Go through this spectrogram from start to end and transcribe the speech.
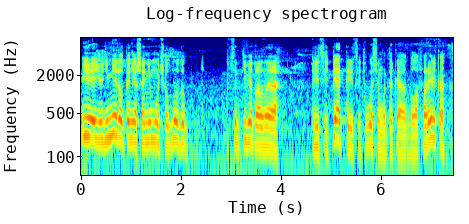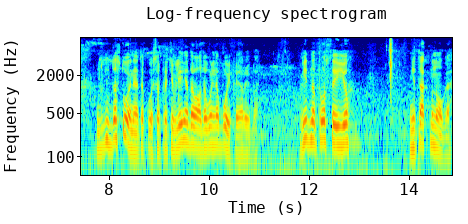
И я ее не мерил, конечно, не мучил. Ну, тут сантиметров, наверное, 35-38 вот такая вот была форелька. Ну, достойное такое сопротивление давала, довольно бойкая рыба. Видно, просто ее не так много.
